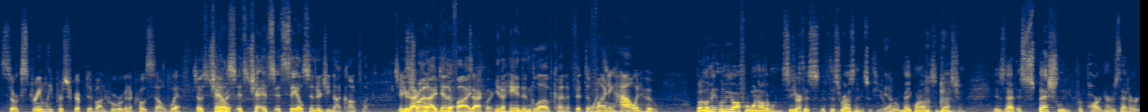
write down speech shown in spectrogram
So extremely prescriptive on who we're going to co-sell with. So it's channels, it's, cha it's, it's sales synergy, not conflict. So you're trying to Yeah, identify, exactly. you know, hand in glove kind of fit points. Defining how and who. But let me, let me offer one other one and see Sure. if, this, if this resonates with you, Yeah. or make one other suggestion, is that especially for partners that are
